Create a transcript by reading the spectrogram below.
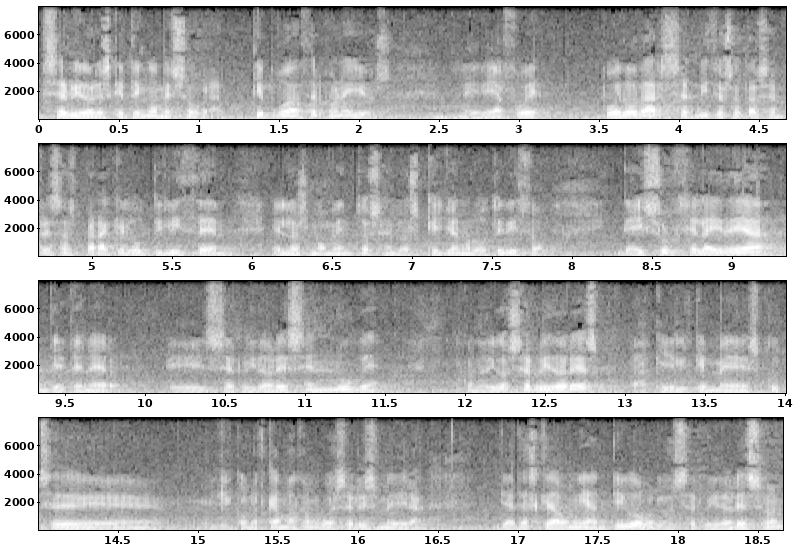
servidores que tengo me sobran. ¿Qué puedo hacer con ellos? La idea fue puedo dar servicios a otras empresas para que lo utilicen en los momentos en los que yo no lo utilizo. De ahí surge la idea de tener eh, servidores en nube. Y cuando digo servidores, aquel que me escuche, que conozca Amazon Web Services me dirá, ya te has quedado muy antiguo, porque los servidores son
